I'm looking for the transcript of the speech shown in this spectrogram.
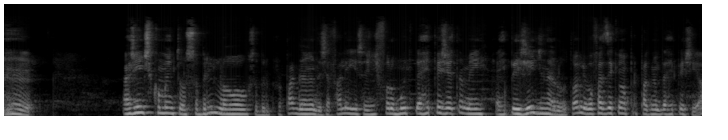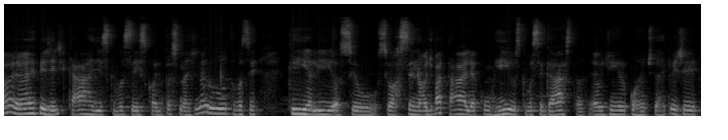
A gente comentou sobre LOL, sobre propaganda, já falei isso. A gente falou muito do RPG também. RPG de Naruto. Olha, eu vou fazer aqui uma propaganda do RPG. Olha, é um RPG de cards que você escolhe o personagem de Naruto, você cria ali o seu, seu arsenal de batalha com rios que você gasta. É o dinheiro corrente do RPG.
